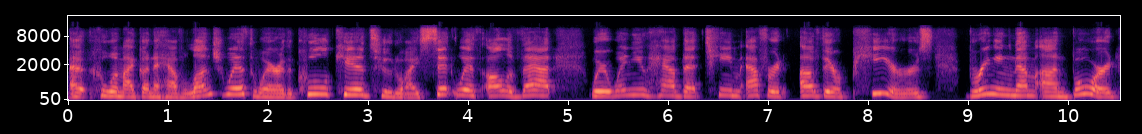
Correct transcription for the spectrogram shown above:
Uh, who am I going to have lunch with? Where are the cool kids? Who do I sit with? All of that where when you have that team effort of their peers, bringing them on board,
